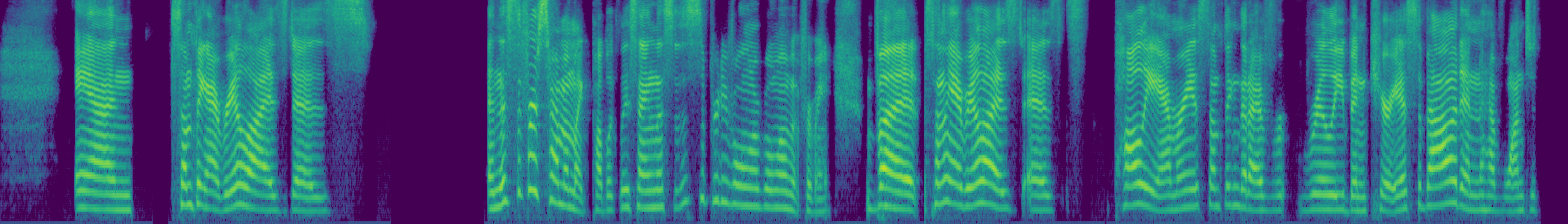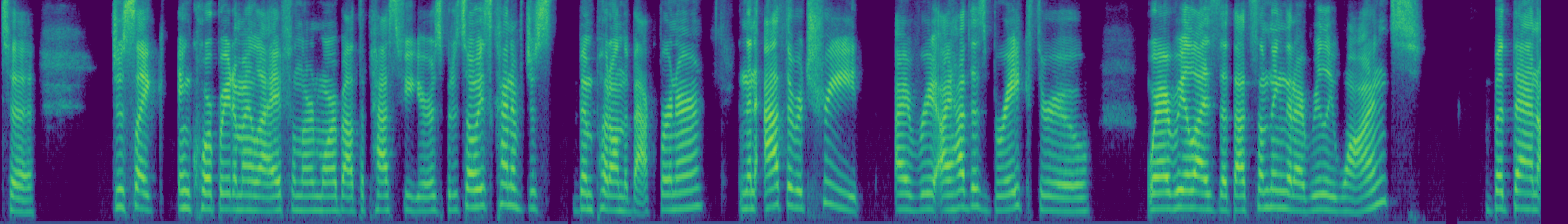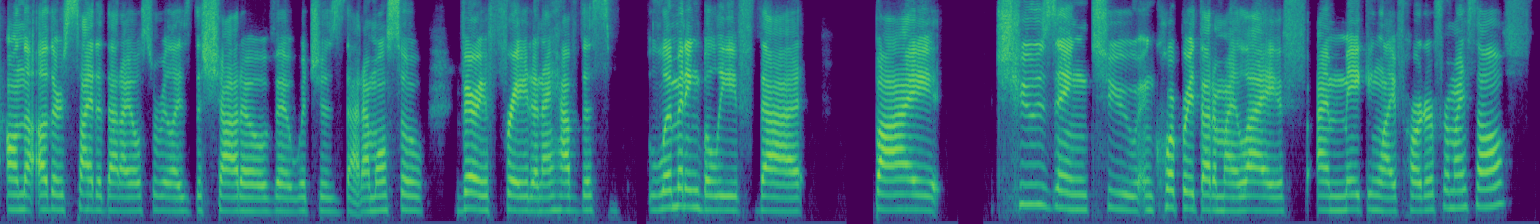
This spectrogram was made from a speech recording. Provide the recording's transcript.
And something I realized is and this is the first time I'm like publicly saying this, so this is a pretty vulnerable moment for me. But something I realized is polyamory is something that I've r- really been curious about and have wanted to just like incorporate in my life and learn more about the past few years, but it's always kind of just been put on the back burner. And then at the retreat, I re- I had this breakthrough where I realized that that's something that I really want but then on the other side of that i also realized the shadow of it which is that i'm also very afraid and i have this limiting belief that by choosing to incorporate that in my life i'm making life harder for myself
